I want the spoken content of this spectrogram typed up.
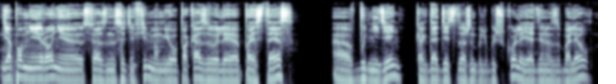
Я помню иронию, связанную с этим фильмом. Его показывали по СТС э, в будний день, когда дети должны были быть в школе. Я один раз заболел.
